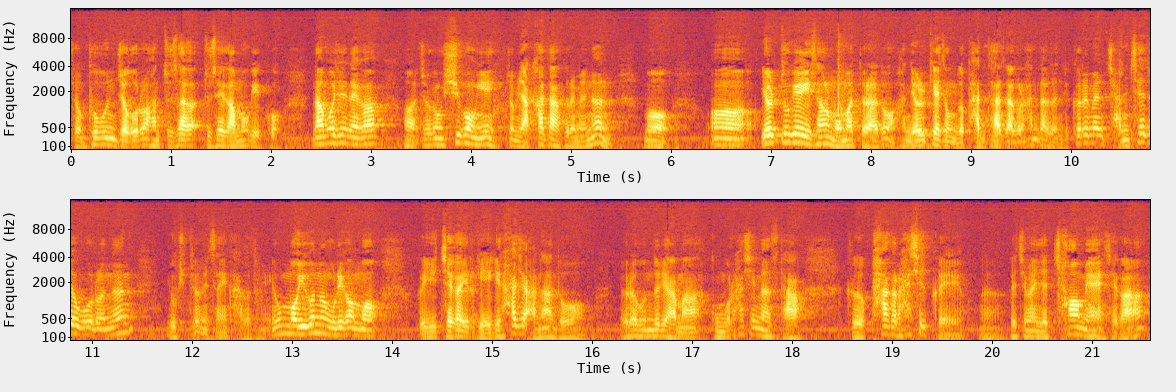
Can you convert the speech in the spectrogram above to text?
좀 부분적으로 한 두세, 두세 과목이 있고 나머지 내가 어, 적용 시공이 좀 약하다 그러면은 뭐 어, 12개 이상을 못 맞더라도 한 10개 정도 반타작을 한다든지 그러면 전체적으로는 60점 이상이 가거든요. 이건 뭐 이거는 우리가 뭐그 이- 제가 이렇게 얘기를 하지 않아도 여러분들이 아마 공부를 하시면서 다 그 파악을 하실 거예요. 어, 그렇지만 이제 처음에 제가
